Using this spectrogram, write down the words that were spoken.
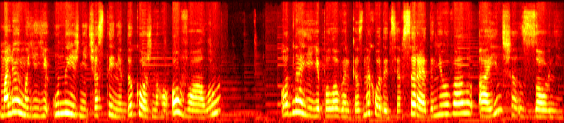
Малюємо її у нижній частині до кожного овалу. Одна її половинка знаходиться всередині овалу, а інша ззовні.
